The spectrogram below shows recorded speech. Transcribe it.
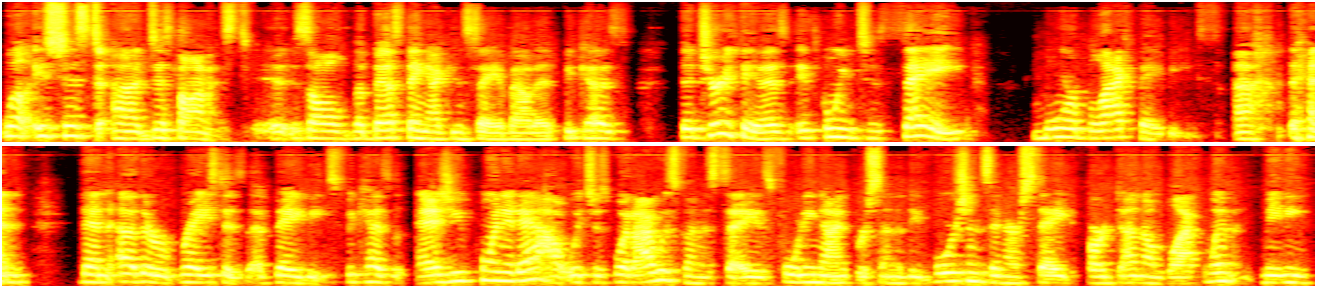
Well, it's just uh, dishonest. It's all the best thing I can say about it because the truth is, it's going to save more black babies uh, than than other races of babies because as you pointed out which is what i was going to say is 49% of the abortions in our state are done on black women meaning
